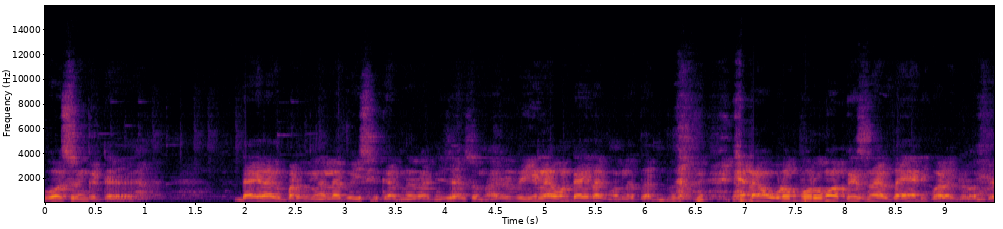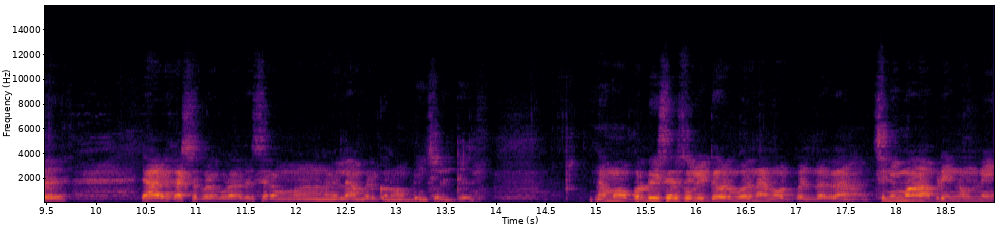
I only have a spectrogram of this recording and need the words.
போஸ் என்கிட்ட டைலாக் படத்தில் நல்லா பேசியிருக்காருன்னு ரஜினி சார் சொன்னார். ரியலாகவும் டைலாக் நல்லா தான் இருந்தது. ஏன்னா உடற்பூர்வமாக பேசினார். தயாரிப்பாளர்கள் வந்து யாரும் கஷ்டப்படக்கூடாது சிரமம் இல்லாமல் இருக்கணும் அப்படின்னு சொல்லிட்டு. நம்ம ப்ரொடியூசர் சொல்லிட்டு வரும்போது நான் நோட் பண்ணுறேன் சினிமா அப்படின்னோடனே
